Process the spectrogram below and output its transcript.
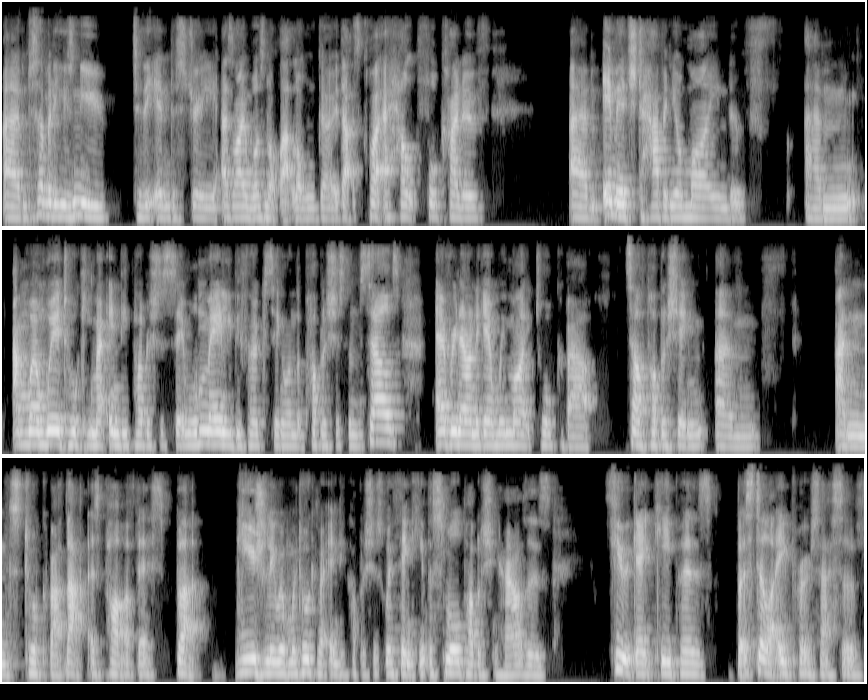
um, to somebody who's new to the industry, as I was not that long ago, that's quite a helpful kind of um, image to have in your mind of. Um, and when we're talking about indie publishers, say we'll mainly be focusing on the publishers themselves. Every now and again, we might talk about self-publishing um, and talk about that as part of this. But usually, when we're talking about indie publishers, we're thinking of the small publishing houses, fewer gatekeepers, but still a process of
